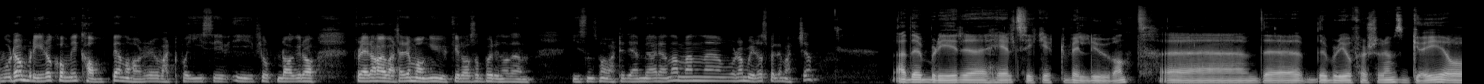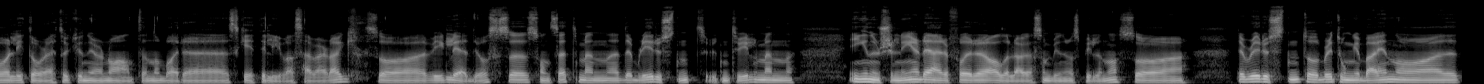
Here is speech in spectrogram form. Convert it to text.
Hvordan blir det å komme i kamp igjen? Nå har dere jo vært på is i, i 14 dager, og flere har jo vært her i mange uker også pga. den isen som har vært i DNB Arena, men eh, hvordan blir det å spille match? Nei, det blir eh, helt sikkert veldig uvant. Eh, Det, det blir jo først og fremst gøy og litt ålreit å kunne gjøre noe annet enn å bare skate livet av seg hver dag. Så vi gleder oss sånn sett, men det blir rustent, uten tvil. Men ingen unnskyldninger, det er det for alle laga som begynner å spille nå. Så det blir rustent, og det blir tunge bein, og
